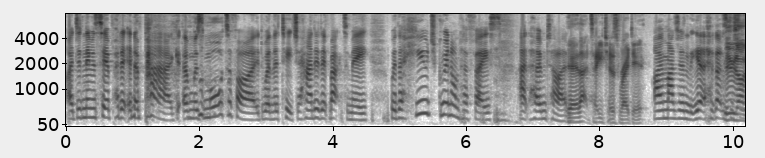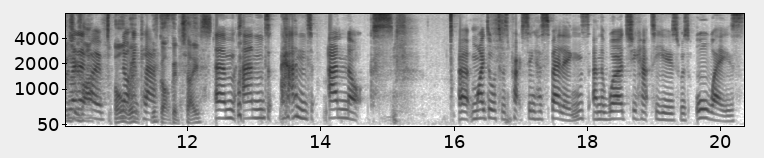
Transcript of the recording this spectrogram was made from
I didn't even see her put it in a bag and was mortified when the teacher handed it back to me with a huge grin on her face at home time. Yeah, that teacher's read it. I imagine, yeah, that's You because know, she read was it like, at home, oh, not in class. You've got good taste. Um, and and Anne Knox. Uh, my daughter was practicing her spellings, and the word she had to use was always.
